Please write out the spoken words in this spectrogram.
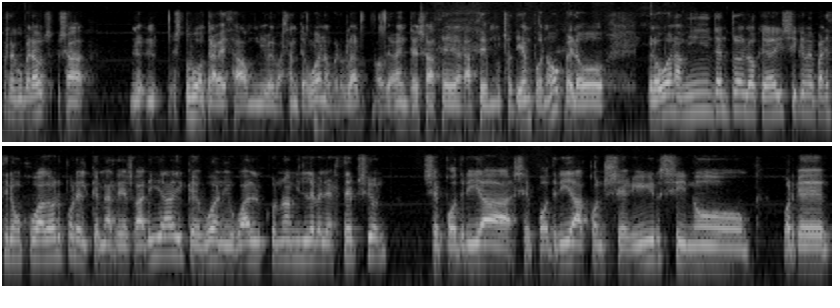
recuperados, o sea, estuvo otra vez a un nivel bastante bueno, pero claro, obviamente eso hace, hace mucho tiempo, ¿no? Pero, pero bueno, a mí dentro de lo que hay sí que me parecería un jugador por el que me arriesgaría y que, bueno, igual con una mid-level exception se podría, se podría conseguir si no... Porque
